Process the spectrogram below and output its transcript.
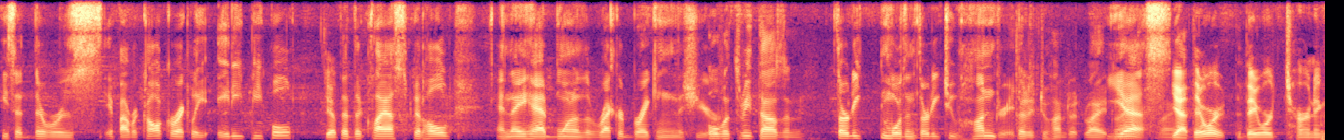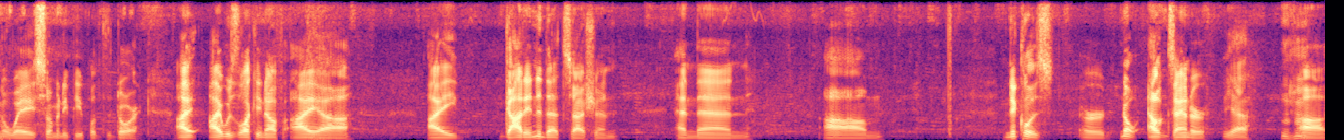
he said there was, if I recall correctly, 80 people Yep. that the class could hold, and they had one of the record-breaking this year, Over 3,000, 30 more than 3,200. 3,200, right? right, Yes. right. yeah, they were they were turning away so many people at the door. I, I was lucky enough I uh, I got into that session and then um, Nicholas or no Alexander Yeah. uh,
